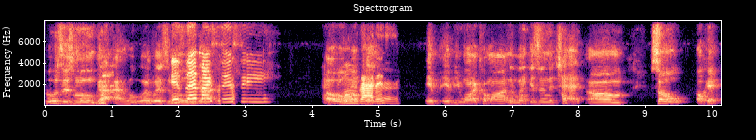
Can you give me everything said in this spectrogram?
Who's this moon guy? Uh, Who what was Is moon that my sissy? Oh, think Moon that's goddess. if if you want to come on, the link is in the chat. Um, so okay,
